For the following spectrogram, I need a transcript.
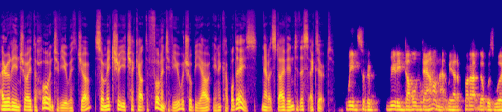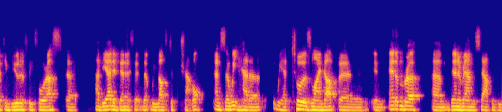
I really enjoyed the whole interview with Joe, so make sure you check out the full interview, which will be out in a couple days. Now let's dive into this excerpt. We'd sort of really doubled down on that. We had a product that was working beautifully for us. Uh, had the added benefit that we love to travel. And so we had a we had tours lined up uh, in Edinburgh, um, then around the south of the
